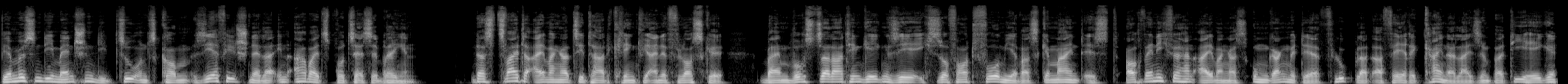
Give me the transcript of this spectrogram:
wir müssen die Menschen, die zu uns kommen, sehr viel schneller in Arbeitsprozesse bringen. Das zweite Aiwanger Zitat klingt wie eine Floskel. Beim Wurstsalat hingegen sehe ich sofort vor mir, was gemeint ist. Auch wenn ich für Herrn Aiwangers Umgang mit der Flugblattaffäre keinerlei Sympathie hege,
